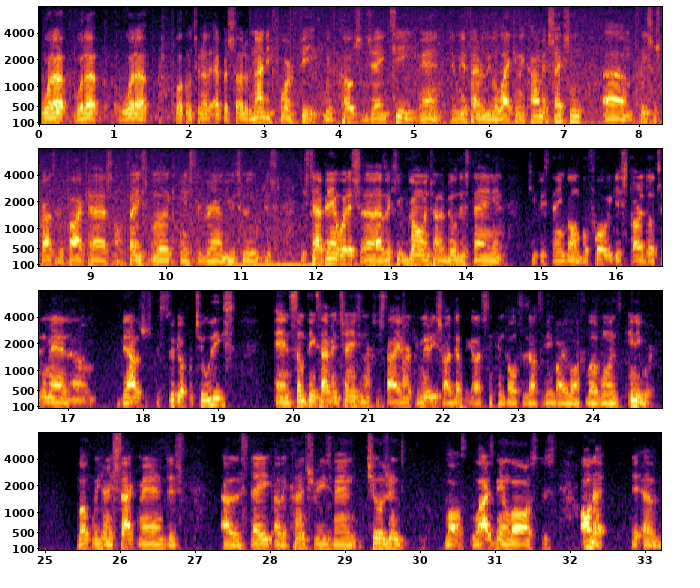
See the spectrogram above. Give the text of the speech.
What up? What up? What up? Welcome to another episode of 94 Feet with Coach JT. Man, do me a favor, leave a like in the comment section. Um, please subscribe to the podcast on Facebook, Instagram, YouTube. Just just tap in with us uh, as I keep going, trying to build this thing and keep this thing going. Before we get started, though, too, man, um, been out of the studio for two weeks, and some things haven't changed in our society and our community. So I definitely got to send condolences out to anybody lost loved ones anywhere, locally here in Sac, man. Just out of the state, other countries, man. Children lost, lives being lost, just all that. Uh,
